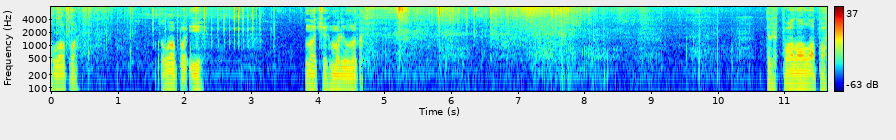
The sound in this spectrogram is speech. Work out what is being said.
Лапа. Лапа і наче малюнок. Трипала лапа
